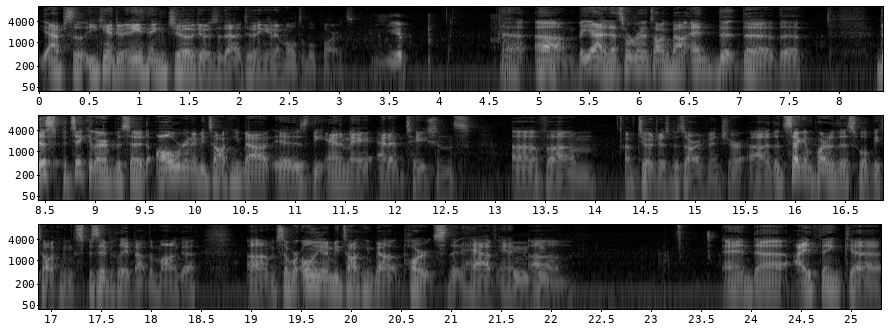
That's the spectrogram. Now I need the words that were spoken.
Yeah, absolutely, you can't do anything JoJo's without doing it in multiple parts. Yep. Uh, um, but yeah, that's what we're going to talk about. And the the the this particular episode, all we're going to be talking about is the anime adaptations of um, of JoJo's Bizarre Adventure. Uh, the second part of this, we'll be talking specifically about the manga. Um, so we're only going to be talking about parts that have anim- Mhm. um, and uh, I think uh,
